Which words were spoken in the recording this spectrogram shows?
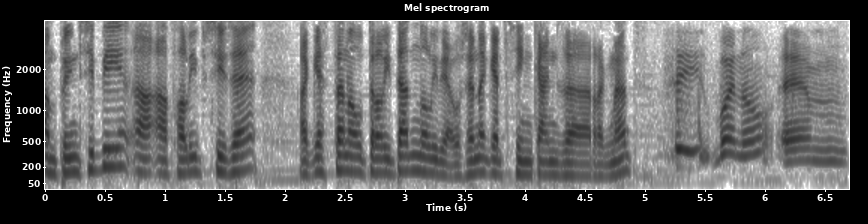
En principi, a, a Felip VI aquesta neutralitat no li veus, eh, en aquests cinc anys de regnat? Sí, bueno, em,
